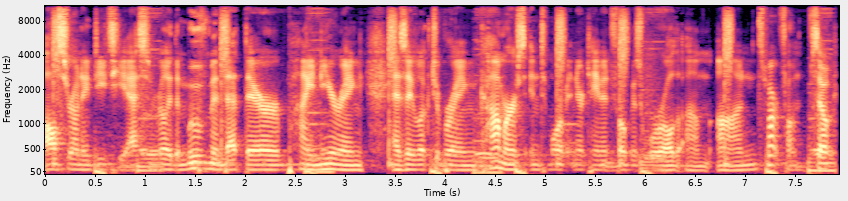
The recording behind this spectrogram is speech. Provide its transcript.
all surrounding DTS and really the movement that they're pioneering as they look to bring commerce into more of an entertainment focused world um, on smartphone. So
